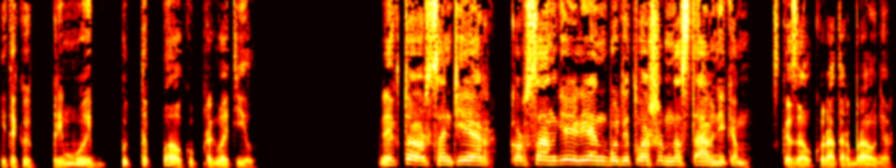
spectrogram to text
и такой прямой, будто палку проглотил. «Виктор Сантьер, курсант Гейлен будет вашим наставником», — сказал куратор Браунер.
